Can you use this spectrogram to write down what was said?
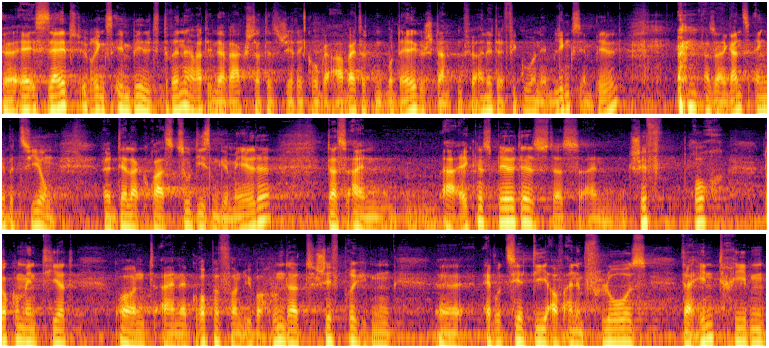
Äh, er ist selbst übrigens im Bild drin. Er hat in der Werkstatt des Jericho gearbeitet und Modell gestanden für eine der Figuren links im Bild. Also eine ganz enge Beziehung äh, Delacroix zu diesem Gemälde, das ein Ereignisbild ist, das einen Schiffbruch dokumentiert und eine Gruppe von über 100 Schiffbrüchigen äh, evoziert, die auf einem Floß dahintrieben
